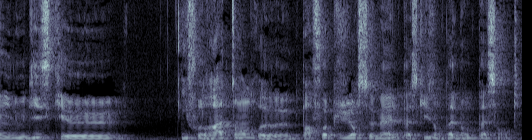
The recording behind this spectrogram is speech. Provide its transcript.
ils nous disent qu'il faudra attendre euh, parfois plusieurs semaines parce qu'ils n'ont pas de bande passante.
